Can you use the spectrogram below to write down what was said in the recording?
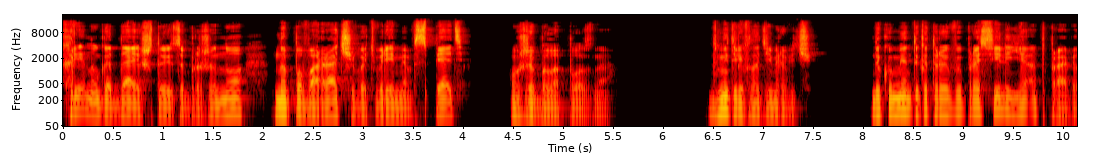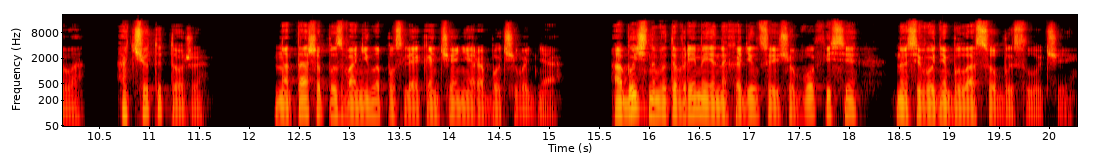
Хрен угадаешь, что изображено, но поворачивать время вспять уже было поздно. Дмитрий Владимирович, документы, которые вы просили, я отправила. Отчеты тоже. Наташа позвонила после окончания рабочего дня. Обычно в это время я находился еще в офисе, но сегодня был особый случай.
